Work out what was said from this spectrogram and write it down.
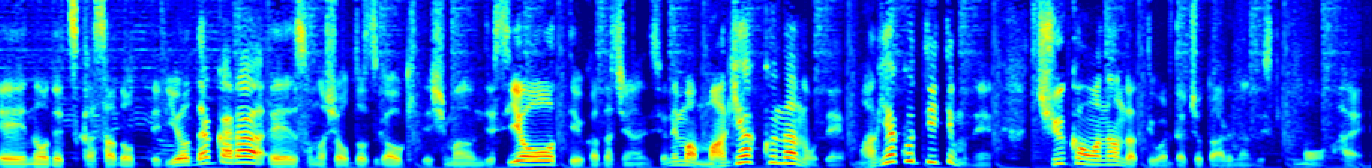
えー脳で司ってるよ。だから、えーその衝突が起きてしまうんですよっていう形なんですよね。まあ真逆なので、真逆って言ってもね、中間は何だって言われたらちょっとあれなんですけども、はい。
